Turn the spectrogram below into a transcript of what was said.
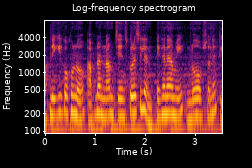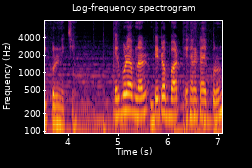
আপনি কি কখনো আপনার নাম চেঞ্জ করেছিলেন? এখানে আমি নো অপশনে ক্লিক করে নিচ্ছি। এরপরে আপনার ডেট অফ বার্থ এখানে টাইপ করুন।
